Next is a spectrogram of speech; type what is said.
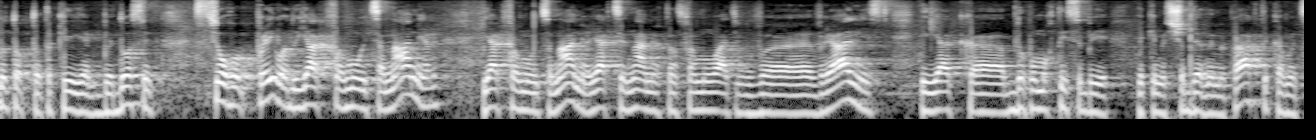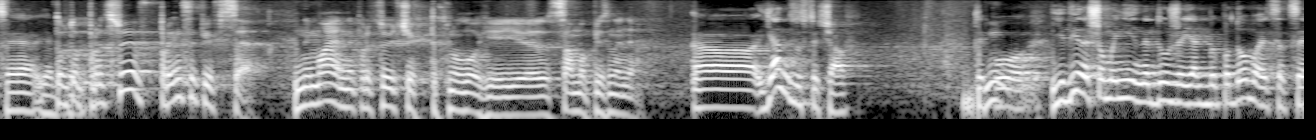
Ну тобто такий якби досвід з цього приводу, як формується намір, як формується намір, як цей намір трансформувати в, в реальність, і як е, допомогти собі якимись щоденними практиками. Це якби Тобто працює в принципі все. Немає непрацюючих технологій е, самопізнання. Е, я не зустрічав. Типу, Ну, єдине, що мені не дуже якби подобається, це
